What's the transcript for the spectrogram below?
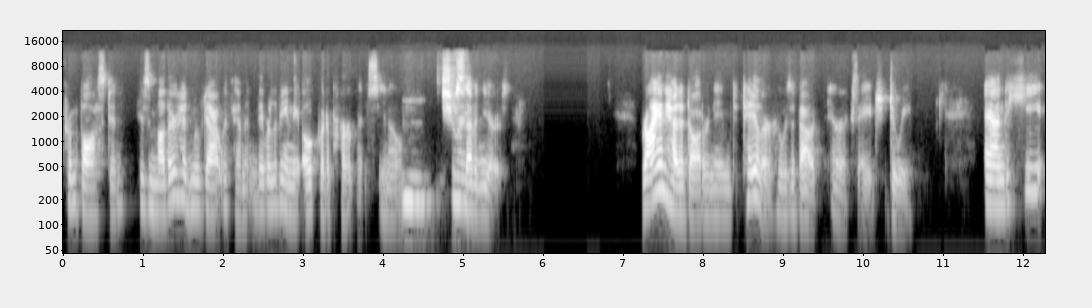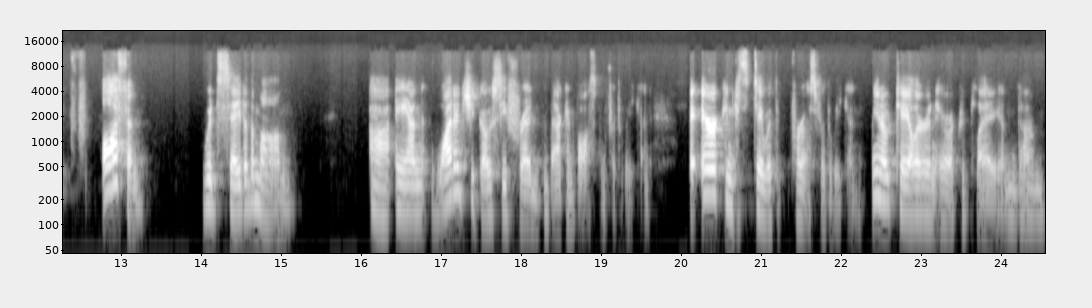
from Boston. His mother had moved out with him, and they were living in the Oakwood apartments, you know, Mm. for seven years. Bryan had a daughter named Taylor who was about Eric's age, Dewey. And he often would say to the mom, uh, Anne, why don't you go see Fred back in Boston for the weekend? Eric can stay with for us for the weekend. You know, Taylor and Eric could play. And um,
